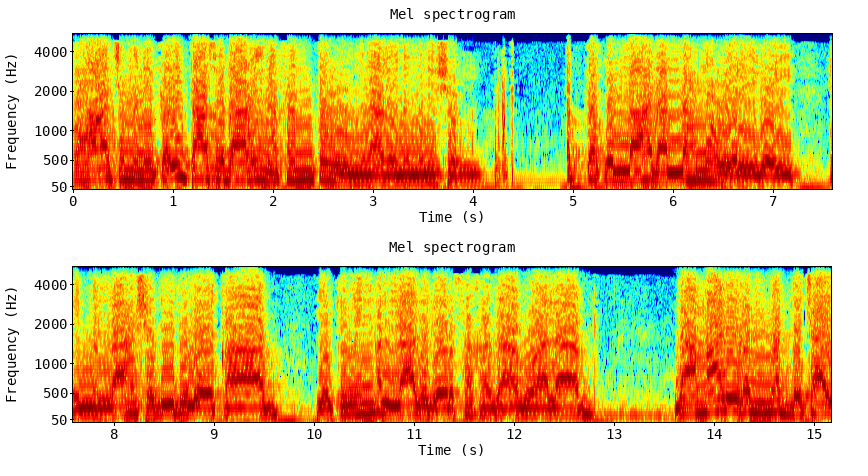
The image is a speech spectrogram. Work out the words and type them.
او هغه چې منی کوي تاسو دا غي نه فنتهو دا غي نه منی شئ اتقوا الله دا الله نه ویریږي ان الله شدید العقاب یقینا الله دې ډېر سخت عذاب والا دا مال غنیمت د چای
